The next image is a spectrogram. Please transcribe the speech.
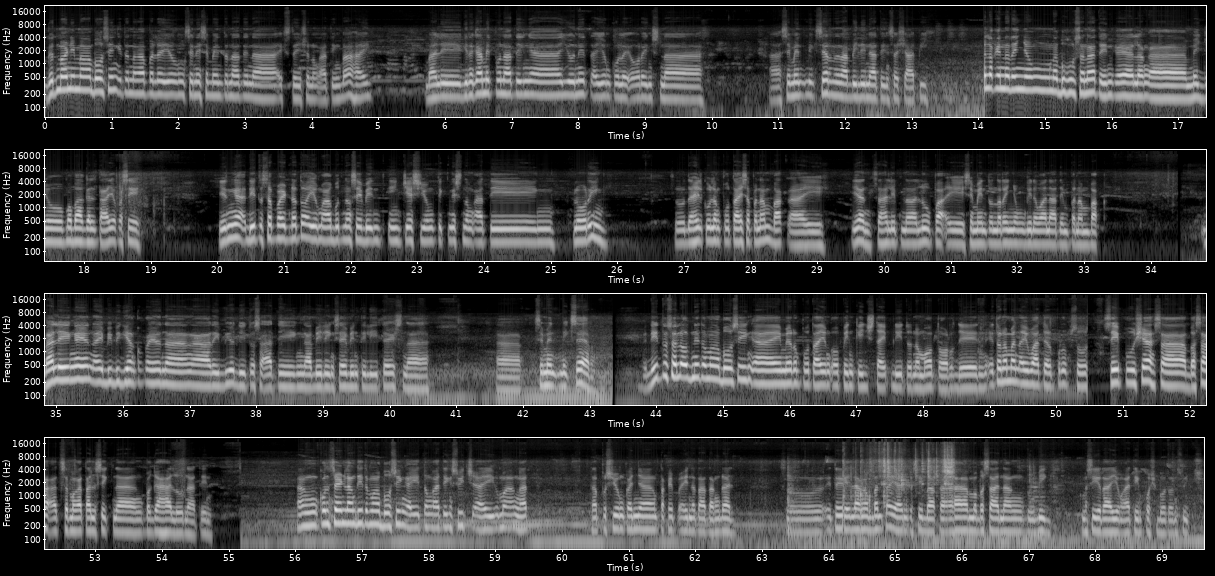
Good morning mga bossing. Ito na nga pala yung sinesemento natin na extension ng ating bahay. Bali, ginagamit po nating ah, unit ay yung kulay orange na ah, cement mixer na nabili natin sa Shopee. Malaki na rin yung nabuhusan natin kaya lang ah, medyo mabagal tayo kasi yun nga dito sa part na to ay umabot ng 7 inches yung thickness ng ating flooring. So dahil kulang po tayo sa panambak ay yan sa halip na lupa ay semento na rin yung ginawa natin panambak. Bali ngayon ay bibigyan ko kayo ng ah, review dito sa ating nabiling 70 liters na ah, cement mixer. Dito sa loob nito mga bossing ay meron po tayong open cage type dito na motor. Then ito naman ay waterproof so safe po siya sa basa at sa mga talsik ng paghahalo natin. Ang concern lang dito mga bossing ay itong ating switch ay umaangat tapos yung kanyang takip ay natatanggal. So ito yung kailangan bantayan kasi baka mabasa ng tubig. Masira yung ating push button switch.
